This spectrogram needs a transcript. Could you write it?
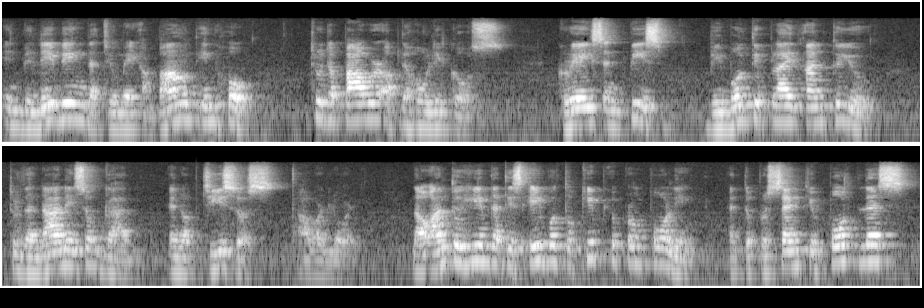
in believing that you may abound in hope through the power of the Holy Ghost grace and peace be multiplied unto you through the knowledge of God and of Jesus our Lord. Now unto him that is able to keep you from falling and to present you faultless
